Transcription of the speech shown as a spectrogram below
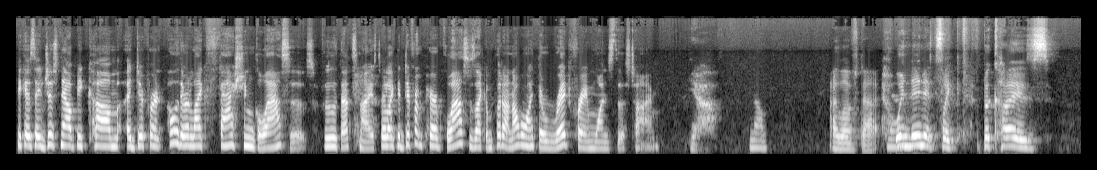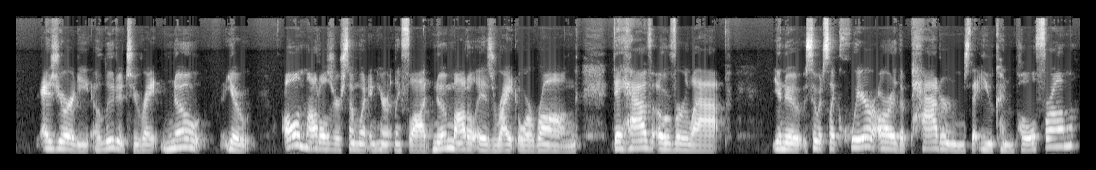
because they just now become a different oh they're like fashion glasses. Ooh that's nice. They're like a different pair of glasses i can put on. I want the red frame ones this time. Yeah. No i love that. Yeah. when then it's like because as you already alluded to right no you know all models are somewhat inherently flawed. No model is right or wrong. They have overlap you know so it's like where are the patterns that you can pull from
